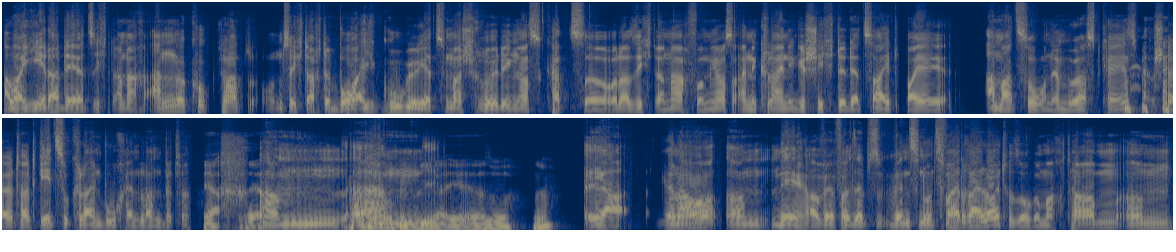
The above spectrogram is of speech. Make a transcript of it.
Aber jeder, der jetzt sich danach angeguckt hat und sich dachte, boah, ich google jetzt mal Schrödingers Katze oder sich danach von mir aus eine kleine Geschichte der Zeit bei Amazon im Worst Case bestellt hat, geht zu kleinen Buchhändlern bitte. Ja, Ähm, ja, ähm, also, ne? ja, genau. Ähm, nee, auf jeden Fall, selbst wenn es nur zwei, drei Leute so gemacht haben, ähm,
